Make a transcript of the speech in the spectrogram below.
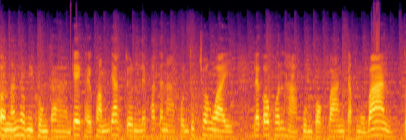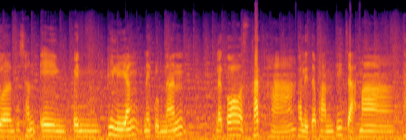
ตอนนั้นเรามีโครงการแก้ไขความยากจนและพัฒนาคนทุกช่วงวัย แล้วก็ค้นหากลุ่มปราะบางจากหมู่บ้าน ตัวฉันเองเป็นพี่เลี้ยงในกลุ่มนั้น แล้วก็คัดหาผลิตภัณฑ์ที่จะมาท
